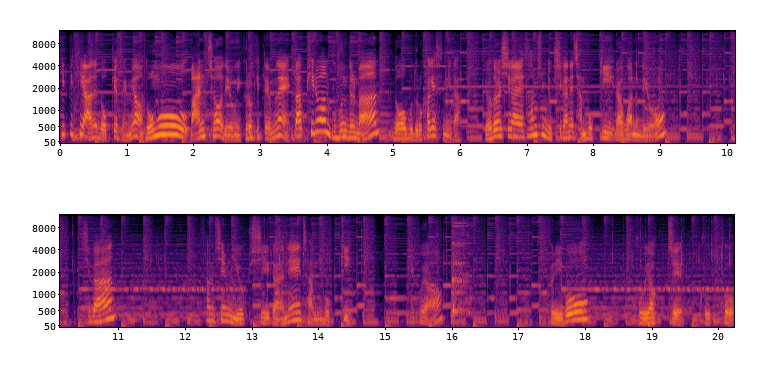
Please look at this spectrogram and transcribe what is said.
PPT 안에 넣게 되면 너무 많죠 내용이. 그렇기 때문에 딱 필요한 부분들만 넣어 보도록 하겠습니다. 8시간에서 36시간의 잠복기라고 하는 내용. 시간 36시간의 잠복기 했고요. 그리고 구역질, 구토,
